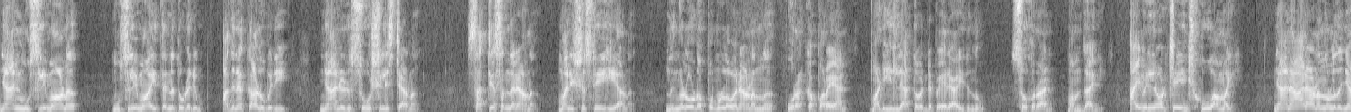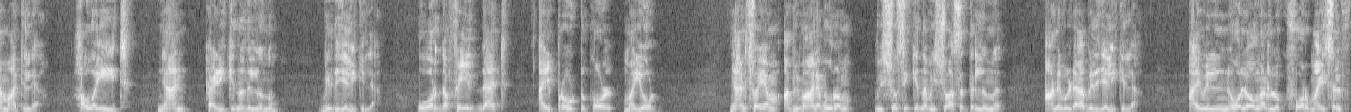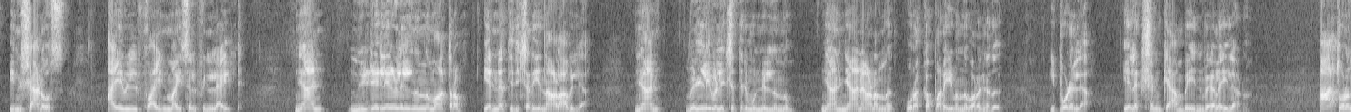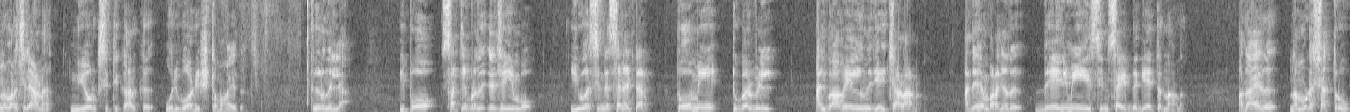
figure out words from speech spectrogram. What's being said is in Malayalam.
ഞാൻ മുസ്ലിമാണ് മുസ്ലിമായി തന്നെ തുടരും. അതിനേക്കാൾ ഉപരി ഞാനൊരു സോഷ്യലിസ്റ്റാണ് സത്യസന്ധനാണ് മനുഷ്യസ്നേഹിയാണ് നിങ്ങളോടൊപ്പമുള്ളവനാണെന്ന് ഉറക്കെ പറയാൻ മടിയില്ലാത്തവന്റെ പേരായിരുന്നു Zohran Mamdani. I will not change who am I. ഞാൻ ആരാണെന്നുള്ളത് ഞാൻ മാറ്റില്ല. ഹൗ ഐ ഈറ്റ് ഞാൻ കഴിക്കുന്നതിൽ നിന്നും വ്യതിചലിക്കില്ല. Or the faith that I proud to call my own ഞാൻ സ്വയം അഭിമാനപൂർവം വിശ്വസിക്കുന്ന വിശ്വാസത്തിൽ നിന്ന് അണുവിട വ്യതിചലിക്കില്ല. I will no longer look for myself in shadows I will find myself in light ഞാൻ നിഴലുകളിൽ നിന്ന് മാത്രം എന്നെ തിരിച്ചറിയുന്ന ആളാവില്ല. ഞാൻ വെള്ളി വെളിച്ചത്തിന് മുന്നിൽ നിന്നും ഞാൻ ഞാനാണെന്ന് ഉറക്ക പറയുമെന്ന് പറഞ്ഞത് ഇപ്പോഴല്ല ഇലക്ഷൻ ക്യാമ്പയിൻ വേളയിലാണ്. ആ തുറന്നു പറച്ചിലാണ് ന്യൂയോർക്ക് സിറ്റിക്കാർക്ക് ഒരുപാട് ഇഷ്ടമായത്. തീർന്നില്ല. ഇപ്പോൾ സത്യപ്രതിജ്ഞ ചെയ്യുമ്പോൾ യു എസിന്റെ സെനറ്റർ ടോമി ടുബർവിൽ അൽബാമയിൽ നിന്ന് ജയിച്ച ആളാണ്. അദ്ദേഹം പറഞ്ഞത് the enemy is inside the gate എന്നാണ്. അതായത് നമ്മുടെ ശത്രു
